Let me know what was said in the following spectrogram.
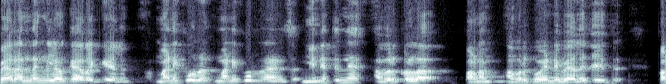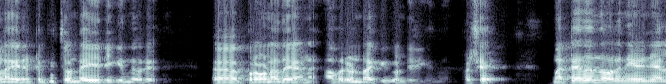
വേറെ എന്തെങ്കിലുമൊക്കെ ഇറക്കിയാലും മണിക്കൂർ മണിക്കൂറിനനുസരിച്ച് മിനിറ്റിന് അവർക്കുള്ള പണം അവർക്ക് വേണ്ടി വേല ചെയ്ത് പണം ഇരട്ടിപ്പിച്ചുകൊണ്ടേയിരിക്കുന്ന ഒരു പ്രവണതയാണ് അവരുണ്ടാക്കിക്കൊണ്ടിരിക്കുന്നത്. പക്ഷെ മറ്റേതെന്ന് പറഞ്ഞു കഴിഞ്ഞാൽ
